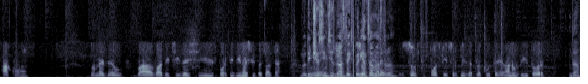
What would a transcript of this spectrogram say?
acum, Dumnezeu va, va decide și sportivii noștri pe saltea. Nu, din ce simțiți dumneavoastră experiența surprize, noastră? Sur, pot fi surprize plăcute anul viitor. Da.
